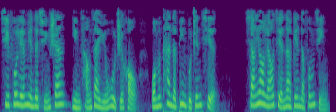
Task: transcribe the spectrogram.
起伏连绵的群山隐藏在云雾之后，我们看的并不真切。想要了解那边的风景，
